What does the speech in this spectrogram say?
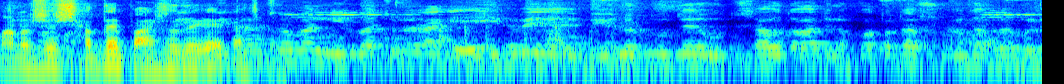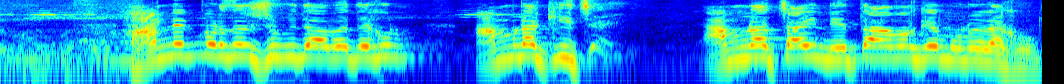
মানুষের সাথে পাশে থেকে কাজ হান্ড্রেড পার্সেন্ট সুবিধা হবে। দেখুন আমরা কি চাই? আমরা চাই নেতা আমাকে মনে রাখুক।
